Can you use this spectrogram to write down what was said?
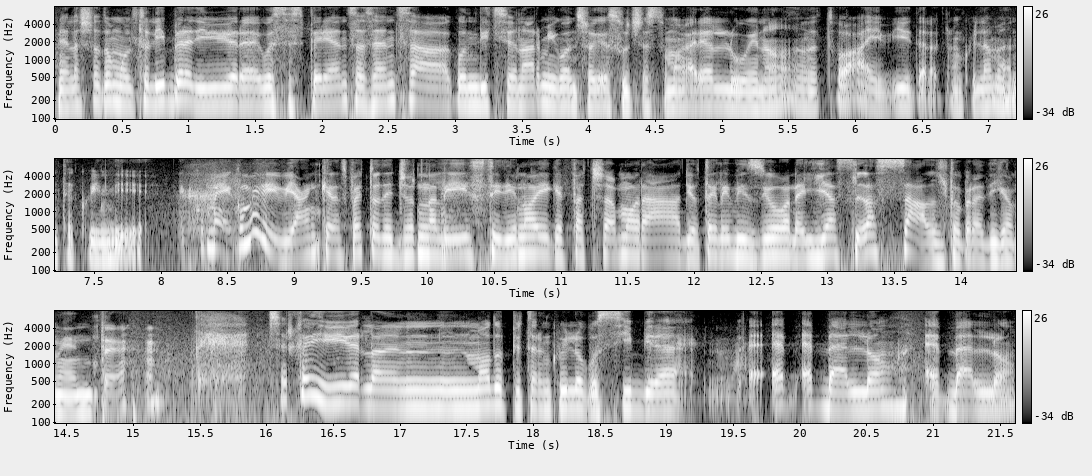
mi ha lasciato molto libera di vivere questa esperienza senza condizionarmi con ciò che è successo magari a lui no? ho detto vai vivitela tranquillamente quindi come, come, vivi anche l'aspetto dei giornalisti, di noi che facciamo radio, televisione, ass- l'assalto praticamente? Cerco di viverla nel modo più tranquillo possibile, è, è bello, è bello.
